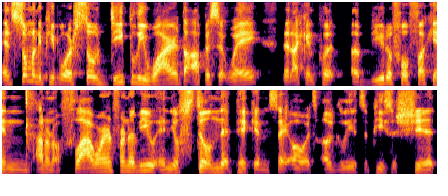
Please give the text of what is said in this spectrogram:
And so many people are so deeply wired the opposite way that I can put a beautiful fucking, I don't know, flower in front of you and you'll still nitpick it and say, oh, it's ugly, it's a piece of shit,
